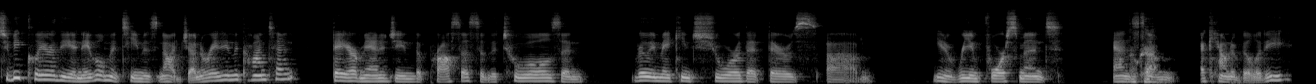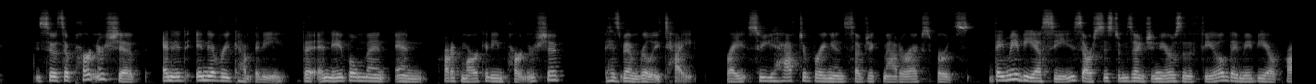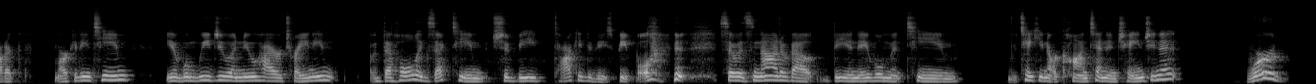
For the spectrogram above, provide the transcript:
To be clear, the enablement team is not generating the content. They are managing the process and the tools and really making sure that there's um, you know reinforcement and okay. some accountability. So it's a partnership and it, in every company the enablement and product marketing partnership has been really tight right? So you have to bring in subject matter experts. They may be ses our systems engineers in the field. They may be our product marketing team. You know when we do a new hire training the whole exec team should be talking to these people. So it's not about the enablement team taking our content and changing it. We're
